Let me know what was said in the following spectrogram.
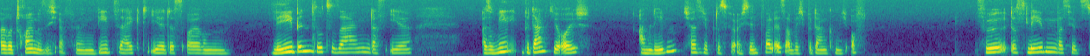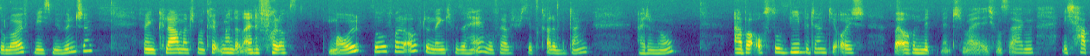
eure Träume sich erfüllen? Wie zeigt ihr das eurem Leben sozusagen, dass ihr, also wie bedankt ihr euch am Leben? Ich weiß nicht, ob das für euch sinnvoll ist, aber ich bedanke mich oft für das Leben, was jetzt so läuft, wie ich es mir wünsche. Ich meine, klar, manchmal kriegt man dann eine voll aufs Maul, so voll oft, und denke ich mir so, hä, wofür habe ich mich jetzt gerade bedankt? I don't know. Aber auch so, wie bedankt ihr euch bei euren Mitmenschen? Weil ich muss sagen, ich habe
